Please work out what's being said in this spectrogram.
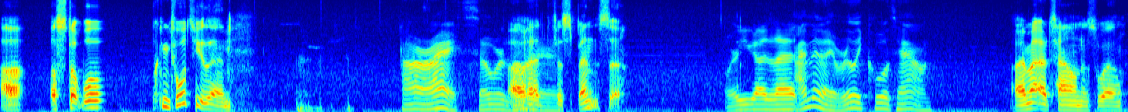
Uh, I'll stop wa- walking towards you then. Alright, so we're I'll there. head for Spencer. Where are you guys at? I'm in a really cool town. I'm out of town as well.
